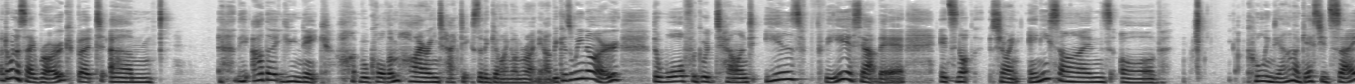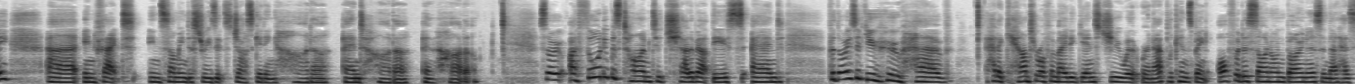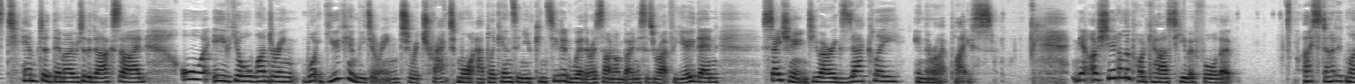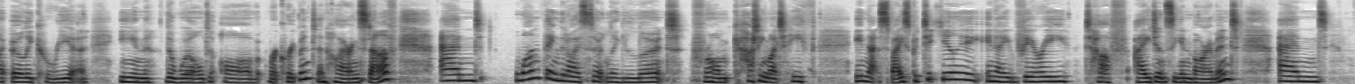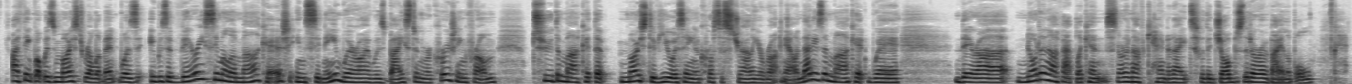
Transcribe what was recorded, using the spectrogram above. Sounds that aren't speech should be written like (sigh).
I don't want to say rogue, but um, the other unique, we'll call them hiring tactics that are going on right now because we know the war for good talent is fierce out there. It's not showing any signs of cooling down, I guess you'd say. Uh, in fact, in some industries, it's just getting harder and harder and harder. So I thought it was time to chat about this. And for those of you who have had a counteroffer made against you, whether it were an applicant's been offered a sign on bonus and that has tempted them over to the dark side, or if you're wondering what you can be doing to attract more applicants and you've considered whether a sign on bonus is right for you, then stay tuned. You are exactly in the right place. Now, I've shared on the podcast here before that I started my early career in the world of recruitment and hiring staff. And one thing that I certainly learnt from cutting my teeth in that space, particularly in a very tough agency environment, and I think what was most relevant was it was a very similar market in Sydney, where I was based and recruiting from, to the market that most of you are seeing across Australia right now. And that is a market where there are not enough applicants, not enough candidates for the jobs that are available,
